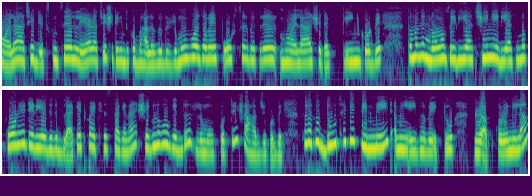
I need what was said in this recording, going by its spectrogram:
ময়লা আছে ডেড স্কিনসের লেয়ার আছে, সেটা কিন্তু খুব ভালোভাবে রিমুভ হয়ে যাবে পোর্সের ভেতরে ময়লা সেটা ক্লিন করবে। তোমাদের নোজ এরিয়া চিন এরিয়া কিংবা ফোরহেড এরিয়া যদি ব্ল্যাক হেড হোয়াইট হেডস থাকে না, সেগুলোকেও কিন্তু রিমুভ করতে সাহায্য করবে। তো দেখো, দু থেকে তিন মিনিট আমি এইভাবে একটু রাব করে নিলাম।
